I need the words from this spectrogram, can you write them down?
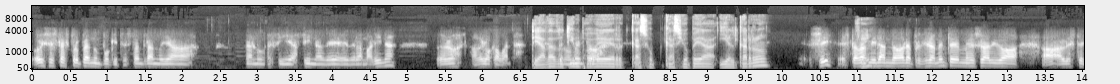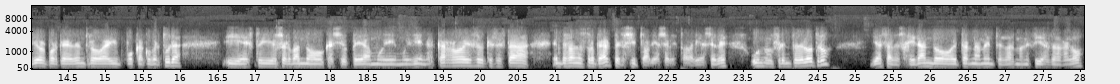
hoy se está estropeando un poquito, está entrando ya una nubecilla fina de, la marina, pero a ver lo que aguanta. ¿Te ha dado tiempo a ver Casiopea y el carro? Sí, estaba mirando ahora precisamente, me he salido al exterior porque dentro hay poca cobertura y estoy observando Casiopea muy muy bien. El carro es el que se está empezando a estropear, pero sí, todavía se ve, todavía se ve uno enfrente del otro, ya sabes, girando eternamente las manecillas del reloj,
